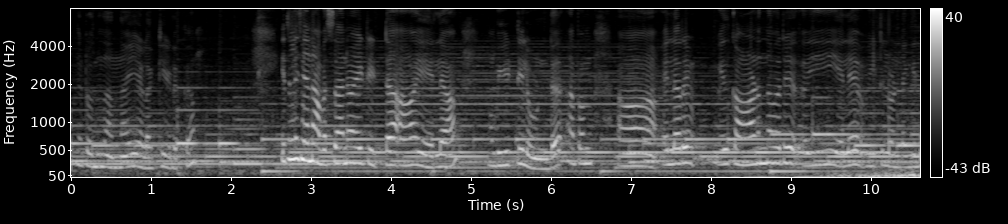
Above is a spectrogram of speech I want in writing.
എന്നിട്ടൊന്ന് നന്നായി ഇളക്കിയെടുക്കാം. ഇതിൽ ഞാൻ അവസാനമായിട്ട് ഇട്ട ആ ഇല വീട്ടിലുണ്ട്. അപ്പം എല്ലാവരും ഇത് കാണുന്നവർ ഈ ഇല വീട്ടിലുണ്ടെങ്കിൽ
